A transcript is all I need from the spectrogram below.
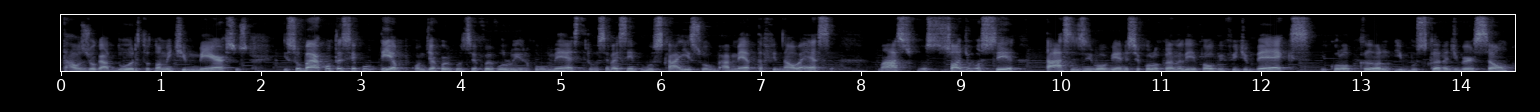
tá os jogadores totalmente imersos. Isso vai acontecer com o tempo. Quando de acordo com você for evoluindo como mestre, você vai sempre buscar isso. A meta final é essa. Mas só de você estar tá se desenvolvendo e se colocando ali para ouvir feedbacks e colocando e buscando a diversão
